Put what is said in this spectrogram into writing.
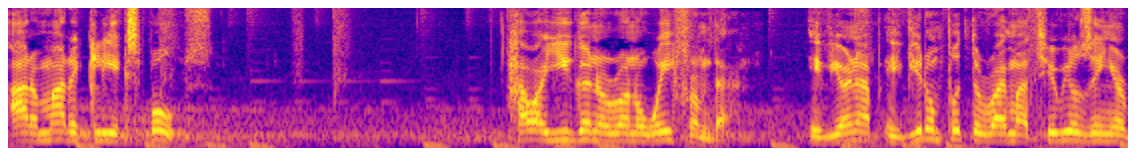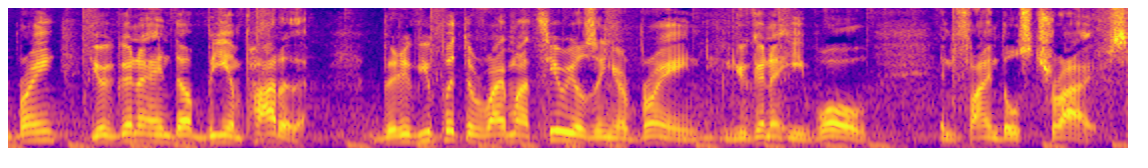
automatically exposed. How are you going to run away from that if you're not if you don't put the right materials in your brain you're gonna end up being part of that. But if you put the right materials in your brain you're gonna evolve and find those tribes.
